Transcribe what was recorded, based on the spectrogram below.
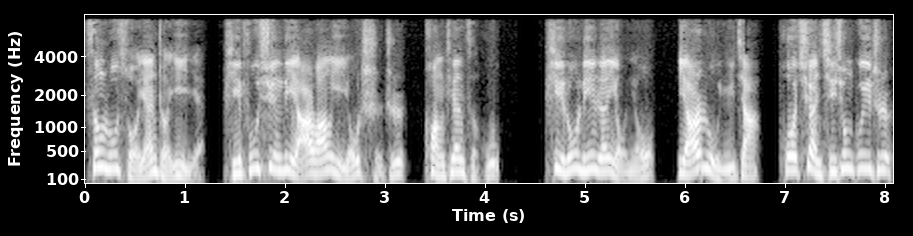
僧如所言者义也。匹夫训利而亡，亦有耻之，况天子乎？譬如邻人有牛，一而入于家，或劝其兄归之，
